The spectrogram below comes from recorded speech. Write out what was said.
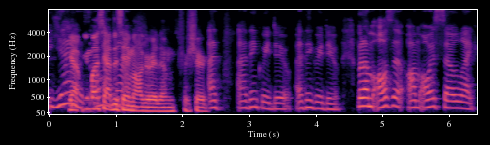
Yeah, we Oh must my have the same algorithm for sure. I I think we do. I think we do. But I'm also I'm always so like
